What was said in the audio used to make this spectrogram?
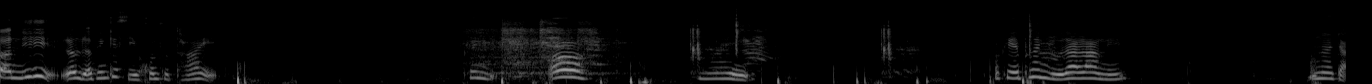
ตอนนี้เราเหลือเพียงแค่สี่คนสุดท้าย เพื่อนอ้อไม่โอเคเพื่อนอยู่ด้านล่างนี้ น่าจะ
